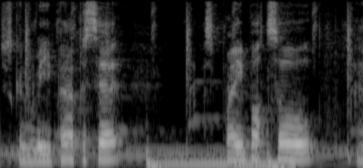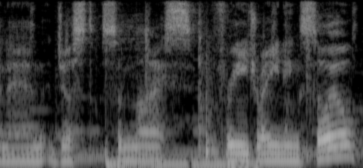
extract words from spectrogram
Just gonna repurpose it, a spray bottle, and then just some nice free draining soil.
